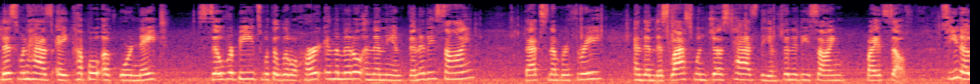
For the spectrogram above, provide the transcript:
This one has a couple of ornate silver beads with a little heart in the middle and then the infinity sign. That's number three. And then this last one just has the infinity sign by itself. So, you know,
